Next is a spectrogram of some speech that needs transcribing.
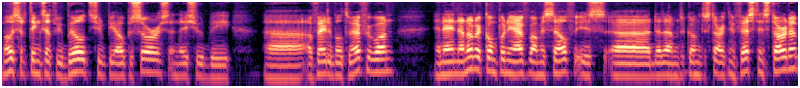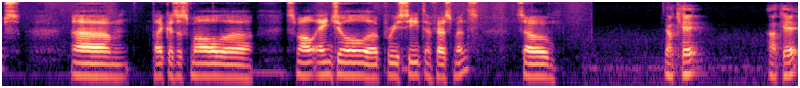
most of the things that we build should be open source, and they should be uh, available to everyone. And then another company I have by myself is uh, that I'm going to start invest in startups, um, like as a small uh, small angel uh, pre-seed investments. So. Okay. Okay.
